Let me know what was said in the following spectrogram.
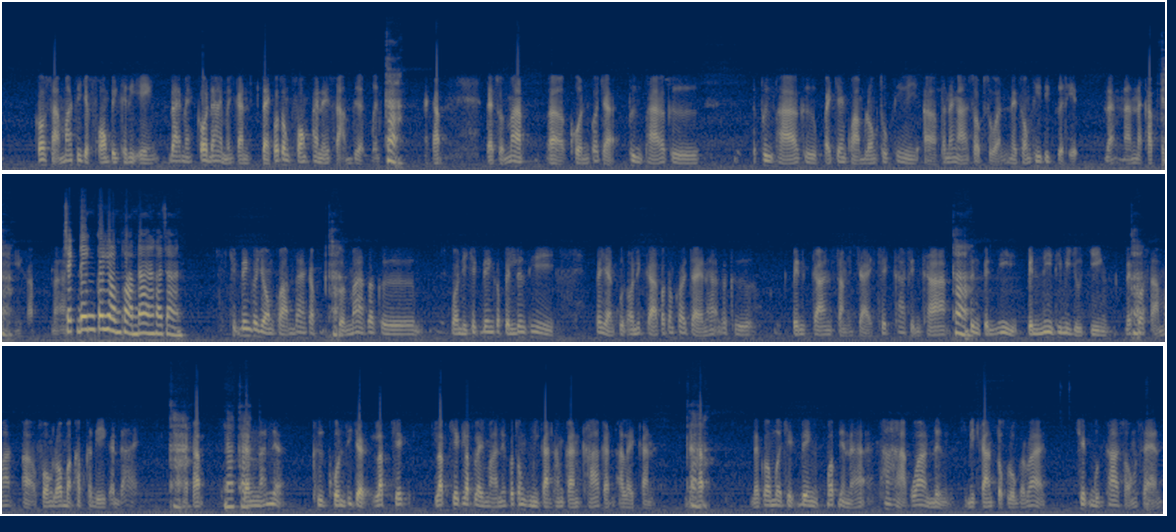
ก็สามารถที่จะฟ้องเป็นคดีเองได้ไหมก็ได้เหมือนกัน แต่ก็ต้องฟ้องภายในสามเดือนเหมือนกันค่ะนะครับ แต่ส่วนมากเอ่อคนก็จะพึ่งพาก็คือ พึ่งพาก็คือไปแจ้งความร้องทุกข์ที่เอ่อพนักงานสอบสวนในท้องที่ที่เกิดเหตุดังนั้นนะครับเป็นอย่างนี้ครับนะฮะเช็คเด้งก็ยอมความได้นะคะอาจารย์เช็คเด้งก็ยอมความได้ครับค่ะส่วนมากก็คือวันนี้เช็คเด้งก็เป็นเรื่องที่ก็อย่างคุณอนิกาก็ต้องเข้าใจนะฮะก็คือ เป็นการสั่งจ่ายเช็คค่าสินค้า ค่ะซึ่งเป็นหนี้เป็นหนี้ที่มีอยู่จริง และก็ค่ะ สามารถอ่าฟ้องร้องบังคับคดีกันได้ค่ะ นะครับ นะคะ ดังนั้นเนี่ยคือคนที่จะรับเช็ค รับเช็ครับอะไรมาเนี่ยก็ต้องมีการทำการค้ากันอะไรกันนะครับ แล้วก็เมื่อเช็คเด้งปั๊บเนี่ยนะฮะถ้าหากว่าหนึ่งมีการตกลงกันว่า เช็คมูลค่าสองแสน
